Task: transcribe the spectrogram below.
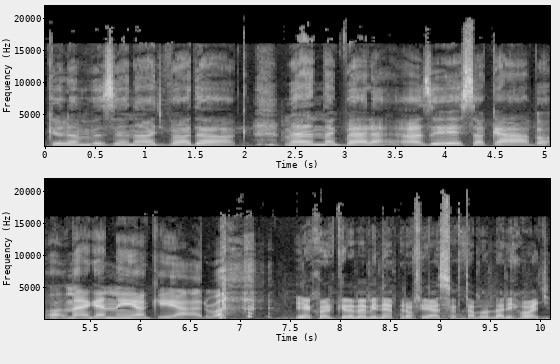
különböző nagy vadak mennek bele az éjszakába, megenni a kiárba. Ilyenkor különben minden profi azt szokta mondani, hogy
